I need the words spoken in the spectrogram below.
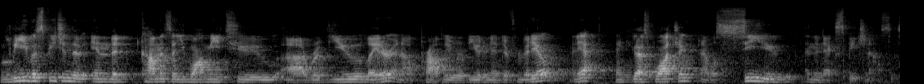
Leave a speech in the in the comments that you want me to uh, review later, and I'll probably review it in a different video. And yeah, thank you guys for watching, and I will see you in the next speech analysis.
